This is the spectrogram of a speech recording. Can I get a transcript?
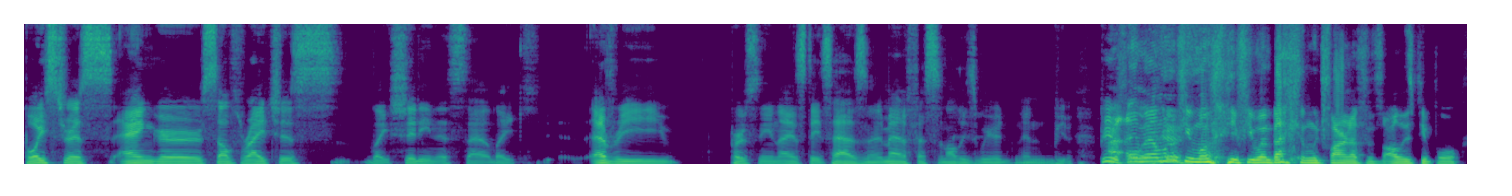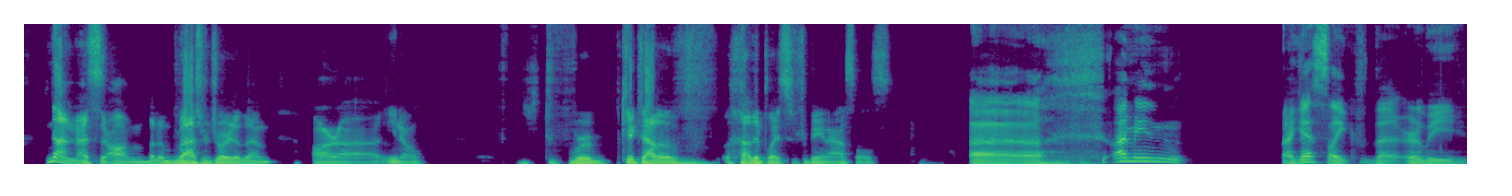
boisterous anger self-righteous like shittiness that like every person in the United States has, and it manifests in all these weird and be- beautiful. I, I, mean, I wonder if you went, if you went back and looked far enough, if all these people, not necessarily all of them, but a vast majority of them are, uh, you know, were kicked out of other places for being assholes. Uh, I mean, I guess like the early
